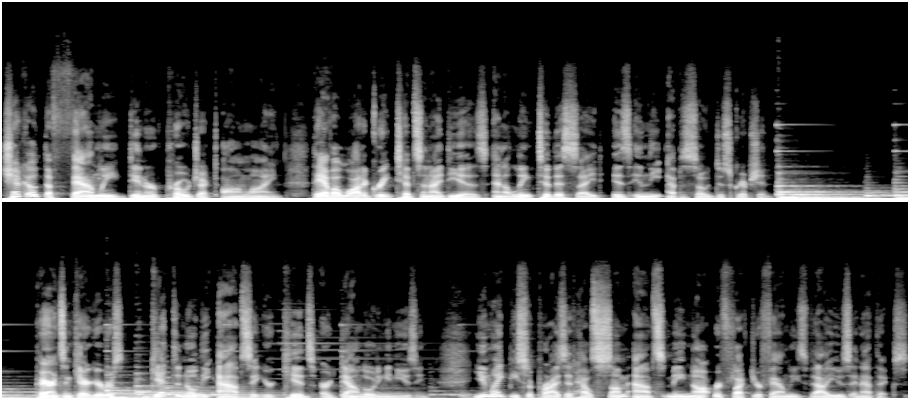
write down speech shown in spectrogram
check out the Family Dinner Project online. They have a lot of great tips and ideas, and a link to this site is in the episode description. Parents and caregivers, get to know the apps that your kids are downloading and using. You might be surprised at how some apps may not reflect your family's values and ethics.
